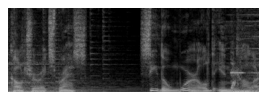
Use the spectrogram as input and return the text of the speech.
Culture Express. See the world in color.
